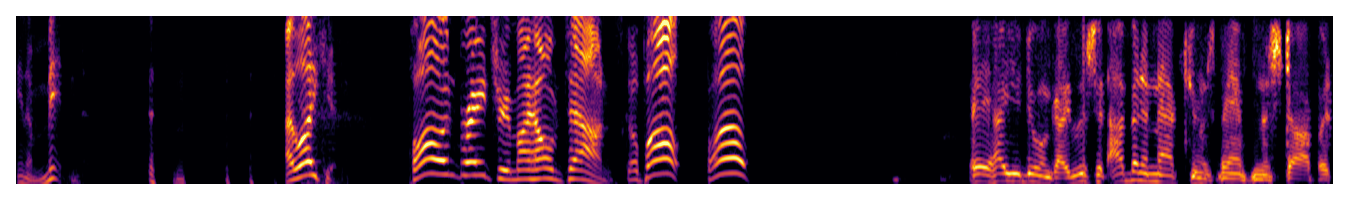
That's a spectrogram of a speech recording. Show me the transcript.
in a mitten. I like it. Paul and Braintree, my hometown. Let's go, Paul. Paul. Hey, how you doing, guys? Listen, I've been a Mac Jones fan from the start, but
